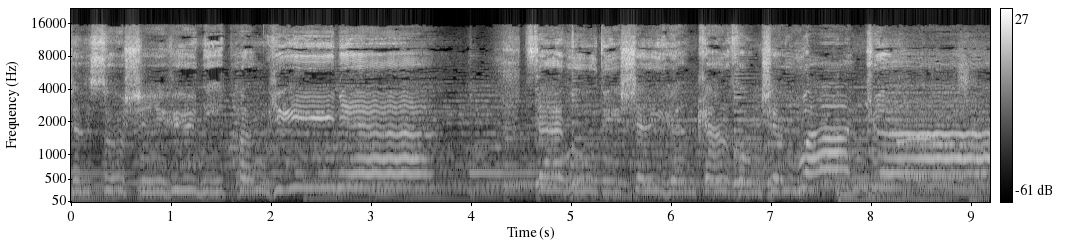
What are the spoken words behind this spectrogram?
尘俗世与你碰一面，在无底深渊看红尘万卷。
